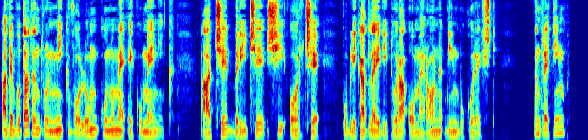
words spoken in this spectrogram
a debutat într-un mic volum cu nume ecumenic, AC, Brice și Orice, publicat la editura Omeron din București. Între timp,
